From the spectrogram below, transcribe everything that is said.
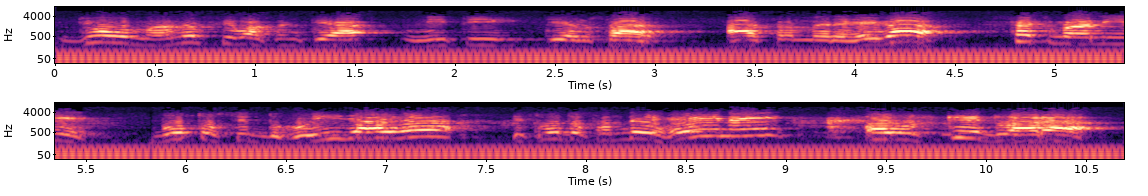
जो मानव सेवा संख्या नीति के अनुसार आश्रम में रहेगा, सच मानिए, वो तो सिद्ध हो ही जाएगा। इसमें तो संदेह है ही नहीं। और उसके द्वारा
